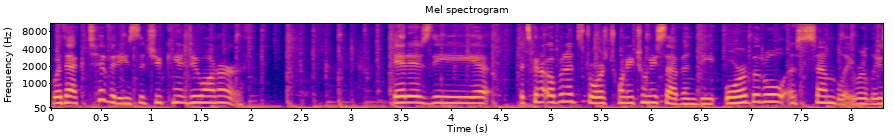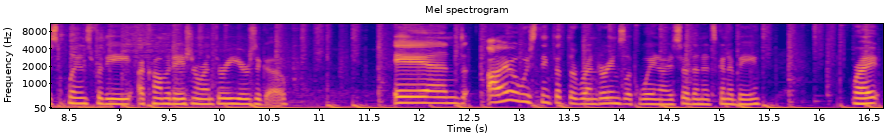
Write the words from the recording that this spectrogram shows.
with activities that you can't do on Earth. It is the it's going to open its doors 2027. The Orbital Assembly released plans for the accommodation around three years ago. And I always think that the renderings look way nicer than it's going to be, right?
